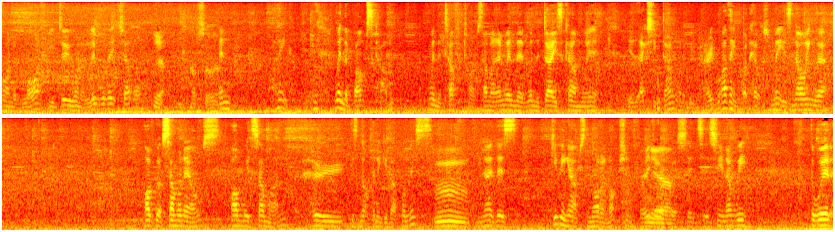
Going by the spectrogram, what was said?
kind of life you do want to live with each other. Yeah. Absolutely. And I think when the bumps come, when the tough times come, and when the when the days come where you actually don't want to be married, well, I think what helps me is knowing that I've got someone else. I'm with someone who is not going to give up on this. mm. You know, there's giving up's not an option for either of us. It's, it's you know we the word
